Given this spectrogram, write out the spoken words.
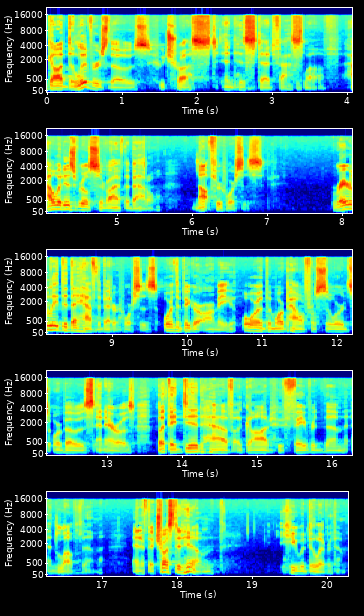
God delivers those who trust in his steadfast love. How would Israel survive the battle? Not through horses. Rarely did they have the better horses, or the bigger army, or the more powerful swords, or bows and arrows, but they did have a God who favored them and loved them. And if they trusted him, he would deliver them.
